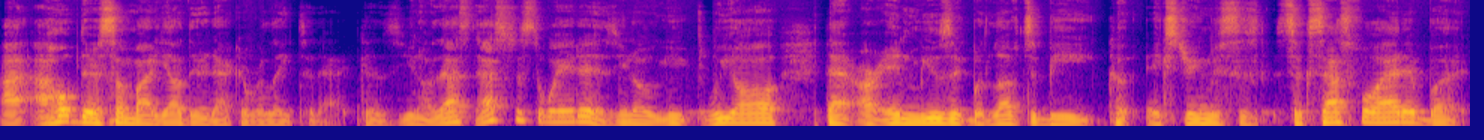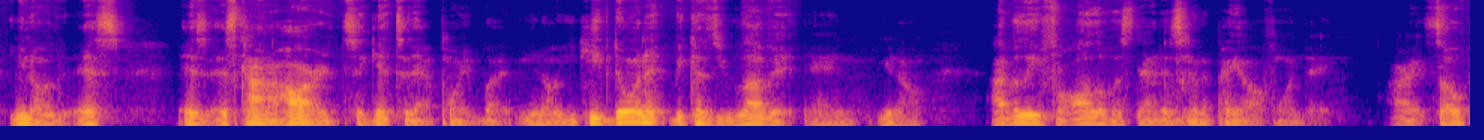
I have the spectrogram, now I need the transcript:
I, I, hope there's somebody out there that can relate to that because you know that's that's just the way it is. You know, you, we all that are in music would love to be extremely su- successful at it, but you know it's it's, it's kind of hard to get to that point. But you know, you keep doing it because you love it, and you know, I believe for all of us that it's going to pay off one day. All right. So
